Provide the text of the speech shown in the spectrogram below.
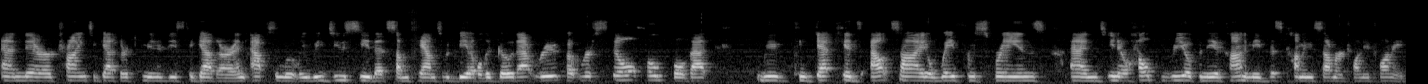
and they're trying to get their communities together. And absolutely, we do see that some camps would be able to go that route, but we're still hopeful that we can get kids outside away from screens and you know help reopen the economy this coming summer 2020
